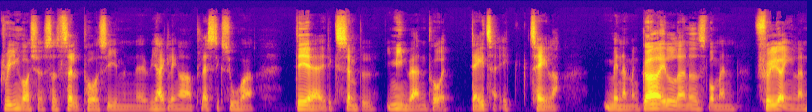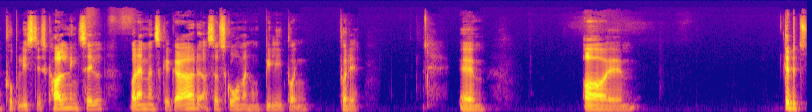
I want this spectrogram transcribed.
greenwasher sig selv på at sige, men øh, vi har ikke længere plastiksugerør. Det er et eksempel i min verden på, at data ikke taler, men at man gør et eller andet, hvor man følger en eller anden populistisk holdning til, hvordan man skal gøre det, og så scorer man nogle billige point på det. Øhm, og øhm, det,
